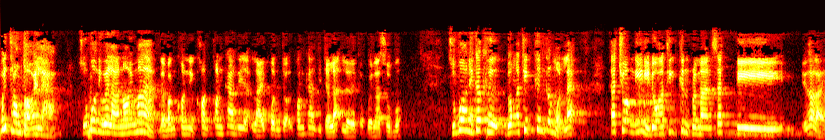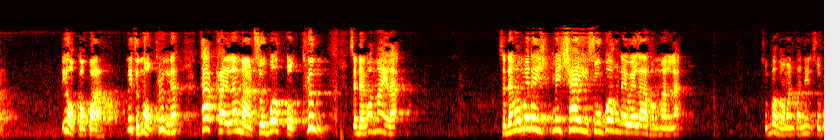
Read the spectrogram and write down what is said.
ไม่ตรงต่อเวลาซูโบนี่เวลาน้อยมาก แต่บางคนนี่ค่อนข้างที่จะหลายคนจะค่อนข้างที่จะละเลยกับเวลาซูโบซูโบนี่ก็คือดวงอาทิตย์ขึ้นก็หมดแล้ว ถ้าช่วงนี้นี่ดวงอาทิตย์ขึ้นประมาณสักตีเท่าไหร่ที่หกกว่าไม่ถึงหกครึ่งนะถ้าใครละหมาดซูโบหกครึ่ง แสดงว่าไม่ละแสดงว่าไม่ได้ไม่ใช่ซูโบในเวลาของมันละซูโบของมันตอนนี้ซูโบ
